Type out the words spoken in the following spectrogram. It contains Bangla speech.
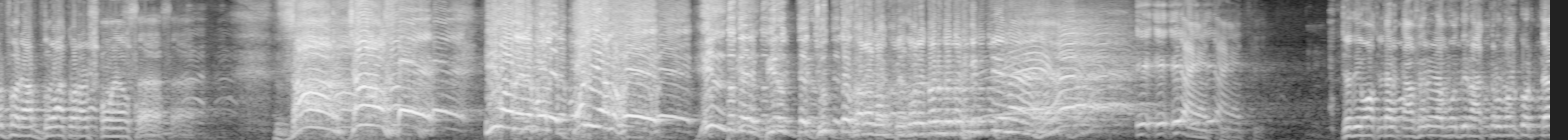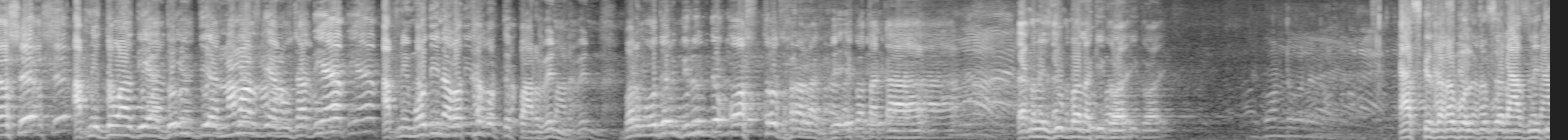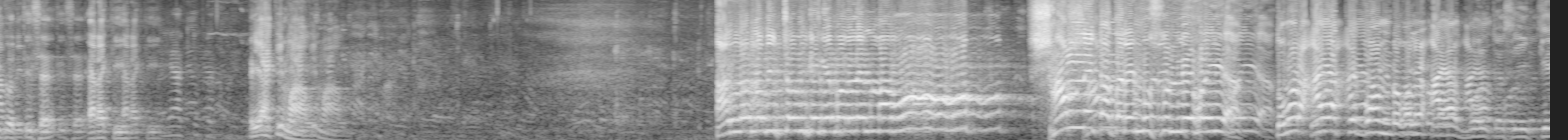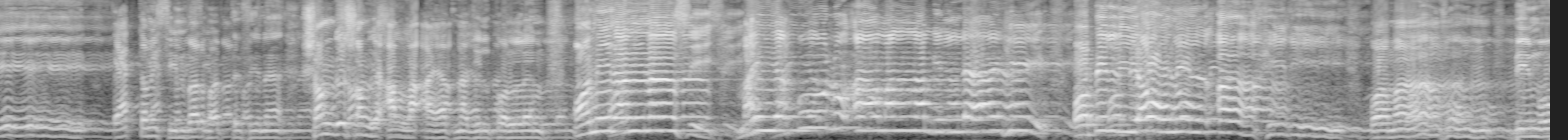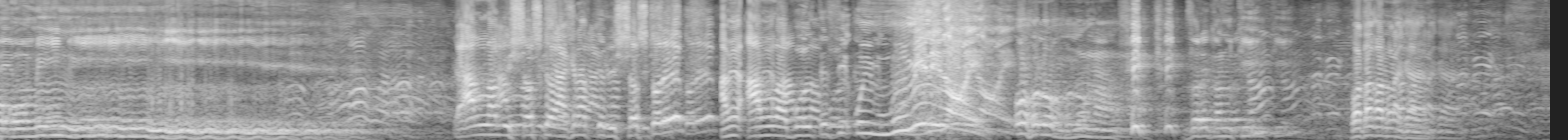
তারপর আর দোয়া করার সময় আছে। যার যা আছে, ইমানের বলে বলিয়ান হয়ে হিন্দুদের বিরুদ্ধে যুদ্ধ করা লাগবে। ধরে কোন কথা ঠিক না। যদি মক্কার কাফেররা মদিনা আক্রমণ করতে আসে, আপনি দোয়া দিয়া, দরুদ দিয়া, নামাজ দিয়া, রোজা দিয়া আপনি মদিনা রক্ষা করতে পারবেন না। বরং ওদের বিরুদ্ধে অস্ত্র ধরা লাগবে। একথা কথা কার? এখন এই জুব্বালা কি কয়? আজকে যারা বলতেছে রাজনীতি করতেছে এরা কি? এই একই মাল। আল্লাহ নবী চমকে গিয়ে বললেন মাহমুদ সামনে কাতারের মুসল্লি হইয়া তোমার আয়াতকে গন্ডগোলের আয়াত বলতেছি কে? এক তো আমি সিনবার ভাবতেছি না। সঙ্গে সঙ্গে আল্লাহ আয়াত নাজিল করলেন অমিরান নাসি মাইয়াকুলু বিমুমিনিন। আল্লাহ বিশ্বাস করে, আখিরাতকে বিশ্বাস করে, আমি আল্লাহ বলতেছি, ওই মুমিনই নয়, ও হলো মুনাফিক। জোরে কোন কি? কথা কর না কেন?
